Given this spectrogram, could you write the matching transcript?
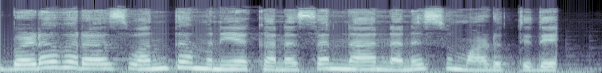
ಬಡವರ ಸ್ವಂತ ಮನೆಯ ಕನಸನ್ನ ನನಸು ಮಾಡುತ್ತಿದೆ.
